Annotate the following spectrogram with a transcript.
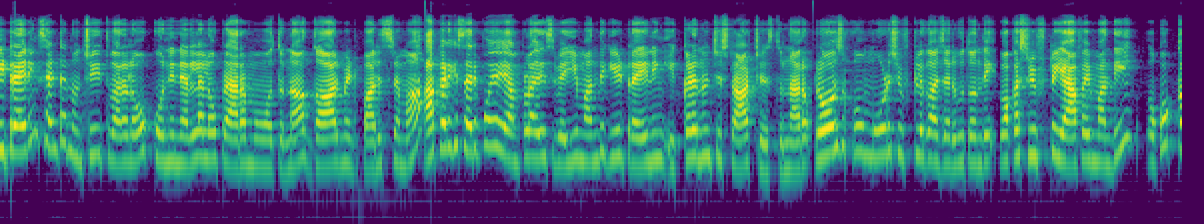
ఈ ట్రైనింగ్ సెంటర్ నుంచి త్వరలో కొన్ని నెలలలో ప్రారంభమవుతున్న గార్మెంట్ పరిశ్రమ అక్కడికి సరిపోయే ఎంప్లాయీస్ వెయ్యి మందికి ట్రైనింగ్ ఇక్కడ నుంచి స్టార్ట్ చేస్తున్నారు. రోజుకు మూడు షిఫ్ట్లుగా జరుగుతుంది. ఒక షిఫ్ట్ యాభై మంది ఒక్కొక్క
